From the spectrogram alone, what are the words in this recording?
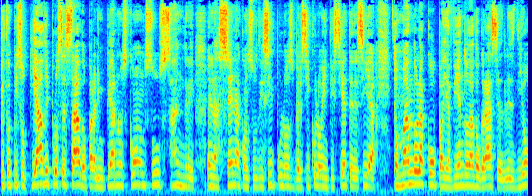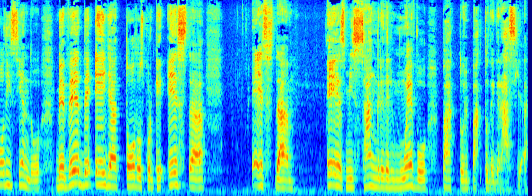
que fue pisoteado y procesado para limpiarnos con su sangre. En la cena con sus discípulos, versículo 27 decía, tomando la copa y habiendo dado gracias, les dio diciendo, bebed de ella todos, porque esta, esta es mi sangre del nuevo pacto, el pacto de gracia,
